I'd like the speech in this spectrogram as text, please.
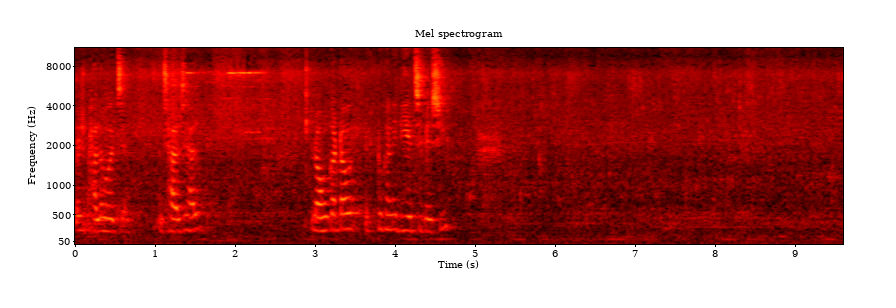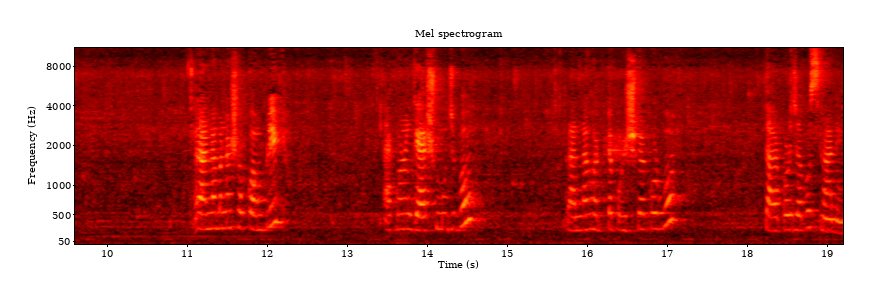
বেশ ভালো হয়েছে, ঝাল ঝাল। লঙ্কাটাও একটুখানি দিয়েছি বেশি। রান্নাবান্না সব কমপ্লিট। এখন গ্যাস মুছবো। রান্নাঘরটা পরিষ্কার করব। তারপর যাব স্নানে।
